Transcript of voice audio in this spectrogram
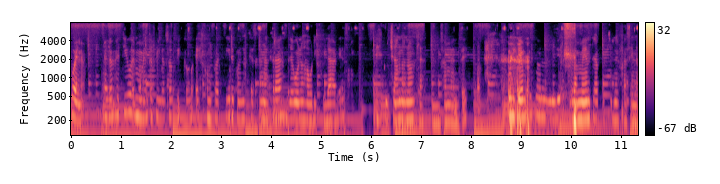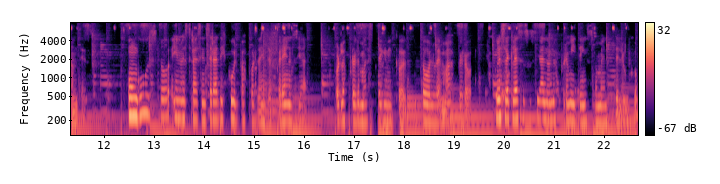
Bueno, el objetivo del momento filosófico es compartir con los que están atrás de unos auriculares, escuchándonos lastimosamente, un tiempo para vivir la mente a cuestiones fascinantes. Un gusto y nuestras sinceras disculpas por la interferencia, por los problemas técnicos y todo lo demás, pero nuestra clase social no nos permite instrumentos de lujo.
